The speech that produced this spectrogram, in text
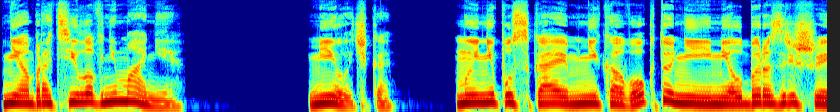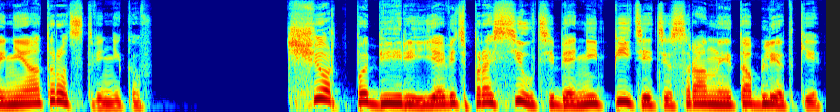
не обратила внимания. «Милочка, мы не пускаем никого, кто не имел бы разрешения от родственников». «Черт побери, я ведь просил тебя не пить эти сраные таблетки»,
